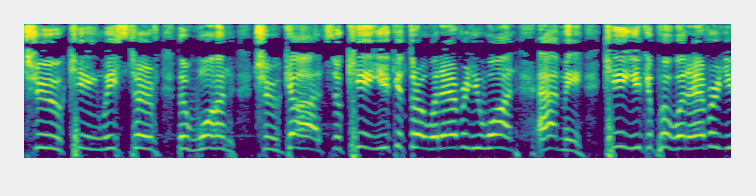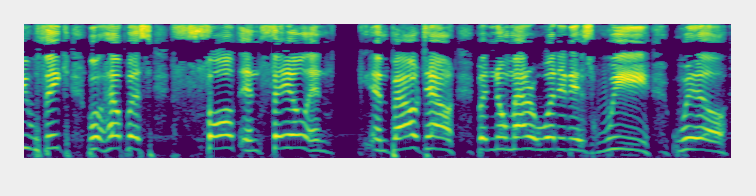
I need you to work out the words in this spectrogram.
true King. We serve the one true God. So King, you can throw whatever you want at me. King, you can put whatever you think will help us fault and fail and and bow down. But no matter what it is, we will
